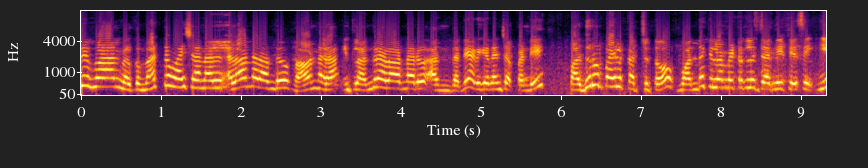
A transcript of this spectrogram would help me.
Everyone welcome back to my channel. ఎలా ఉన్నారు అందరూ? బాగున్నారా? ఇంట్లో అందరూ ఎలా ఉన్నారు? అందరినీ అడిగేదని చెప్పండి. పది రూపాయల ఖర్చుతో వంద కిలోమీటర్లు జర్నీ చేసి ఈ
